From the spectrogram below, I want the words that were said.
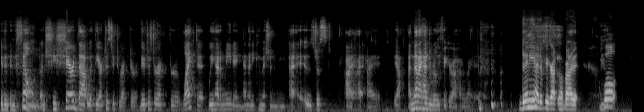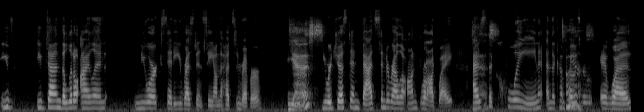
it had been filmed, and she shared that with the artistic director. The artistic director liked it. We had a meeting, and then he commissioned me. It was just, I, I, yeah. And then I had to really figure out how to write it. then you had to figure out how to write it. Yeah. Well, you've you've done the Little Island, New York City residency on the Hudson River. Yes. You were, you were just in Bad Cinderella on Broadway as yes. the queen, and the oh, composer oh, yes. it was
